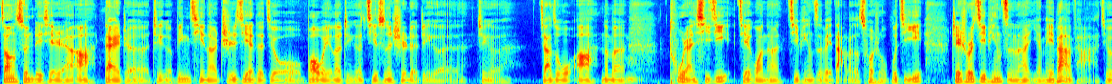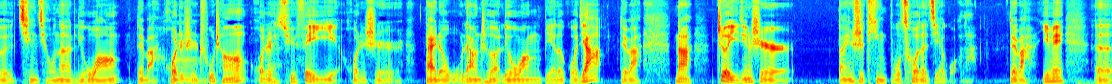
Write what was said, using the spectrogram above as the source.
臧孙这些人啊，带着这个兵器呢，直接的就包围了这个季孙氏的这个这个家族啊。那么突然袭击，结果呢，季平子被打了个措手不及。这时候季平子呢也没办法，就请求呢流亡，对吧？或者是出城，或者是去废邑，或者是带着五辆车流亡别的国家。对吧？那这已经是等于是挺不错的结果了，对吧？因为呃，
